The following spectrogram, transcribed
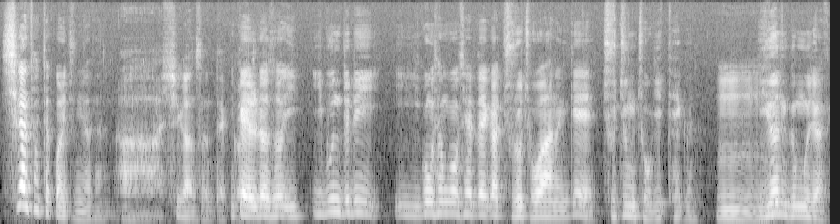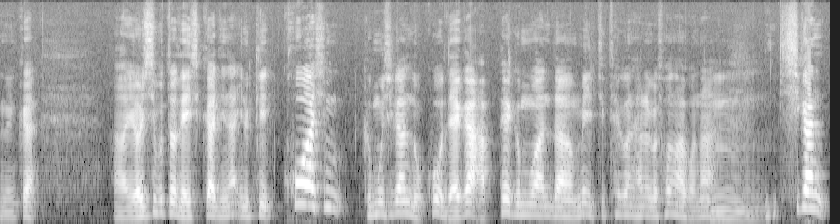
시간 선택권이 중요하다는 거예요. 아 시간 선택. 그러니까 예를 들어서 이, 이분들이 2030 세대가 주로 좋아하는 게 주중 조기 퇴근, 음. 유연 근무제 같은 거. 그러니까 아, 10시부터 4시까지나 이렇게 코어 심 근무 시간 놓고 내가 앞에 근무한 다음에 일찍 퇴근하는 걸 선호하거나 음. 시간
